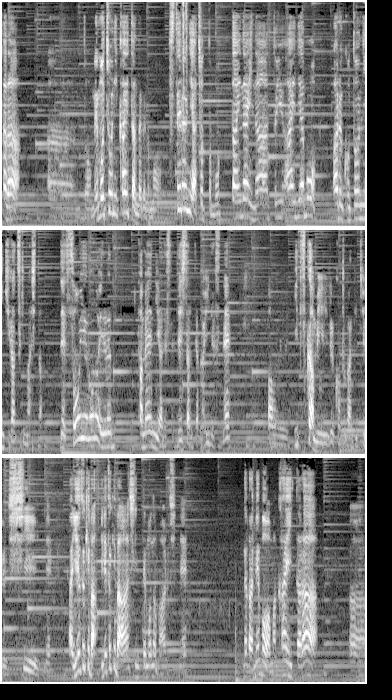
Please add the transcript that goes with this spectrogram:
ただ、とメモ帳に書いたんだけども、捨てるにはちょっともったいないなというアイデアもあることに気がつきました。で、そういうものを入れるためにはですね、デジタルってやっぱいいですね。あの、いつか見ることができるし、ね、あ入れとけば、入れとけば安心ってものもあるしね。だからメモはま書いたら、あ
